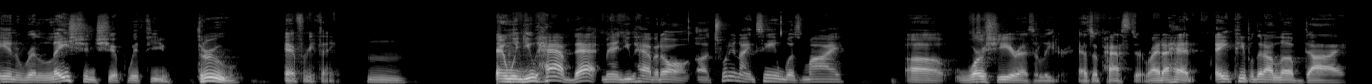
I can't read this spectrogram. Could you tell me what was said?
in relationship with you through everything. Mm. And when you have that, man, you have it all. Uh, 2019 was my uh, worst year as a leader, as a pastor, right? I had eight people that I loved die,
